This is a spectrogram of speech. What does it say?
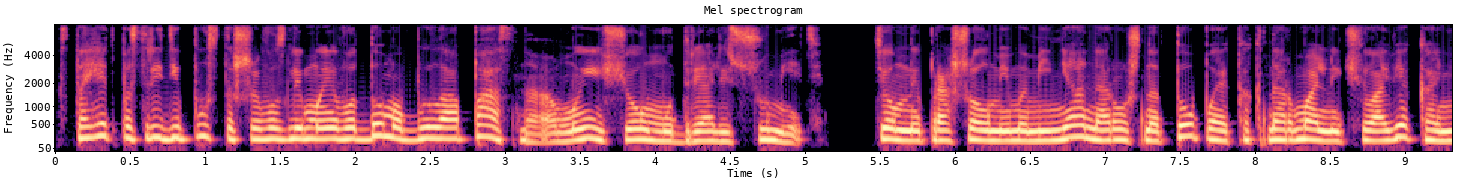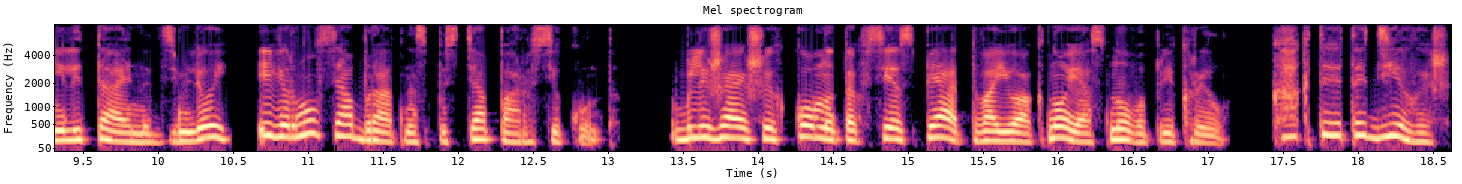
Стоять посреди пустоши возле моего дома было опасно, а мы еще умудрялись шуметь. Темный прошел мимо меня, нарочно топая, как нормальный человек, а не летая над землей, и вернулся обратно спустя пару секунд. В ближайших комнатах все спят, твое окно я снова прикрыл. Как ты это делаешь?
